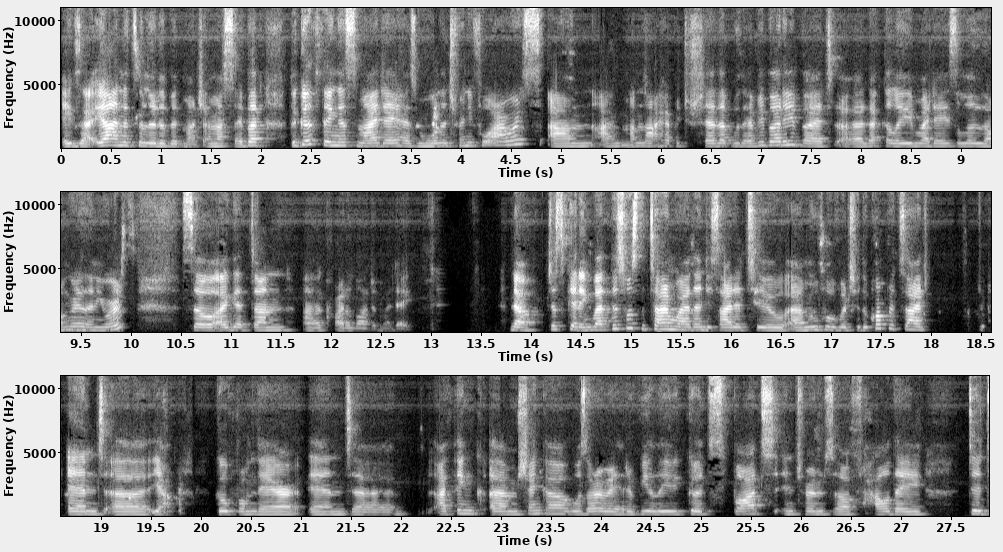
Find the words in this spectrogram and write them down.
exactly yeah and it's a little bit much i must say. But the good thing is my day has more than 24 hours. Um, I'm, I'm not happy to share that with everybody but uh, luckily my day is a little longer than yours. So i get done uh, quite a lot in my day. No just kidding but this was the time where i then decided to uh, move over to the corporate side and uh, yeah go from there and uh, I think um, Schenker was already at a really good spot in terms of how they did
